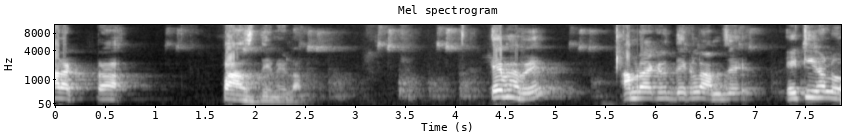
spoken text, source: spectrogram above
আর একটা পাঁচ দিয়ে নিলাম। এভাবে আমরা এখানে দেখলাম যে এটি হলো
